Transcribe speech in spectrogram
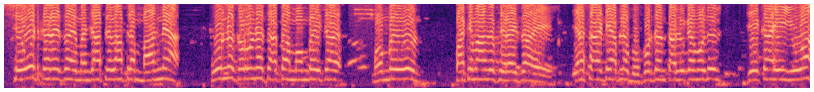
शेवट करायचा आहे. म्हणजे आपल्याला आपल्या मागण्या पूर्ण करूनच आता मुंबईच्या मुंबईहून पाठीमागे फिरायचं आहे. यासाठी आपल्या भोकरदन तालुक्यामधून जे काही युवा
